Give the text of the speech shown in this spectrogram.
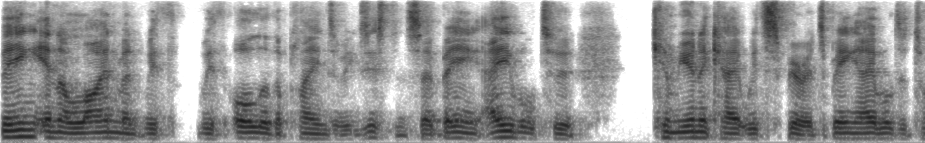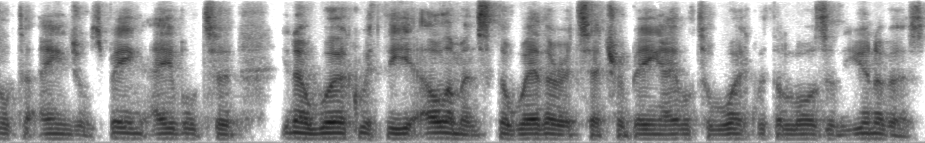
being in alignment with with all of the planes of existence. So being able to communicate with spirits, being able to talk to angels, being able to, you know, work with the elements, the weather, etc., being able to work with the laws of the universe.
